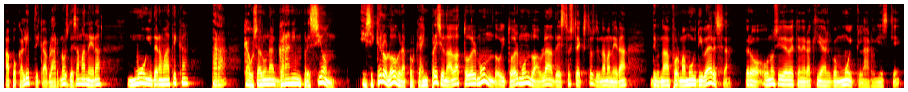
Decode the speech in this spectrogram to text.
apocalíptica, hablarnos de esa manera muy dramática para causar una gran impresión. Y sí que lo logra porque ha impresionado a todo el mundo y todo el mundo habla de estos textos de una manera, de una forma muy diversa. Pero uno sí debe tener aquí algo muy claro y es que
